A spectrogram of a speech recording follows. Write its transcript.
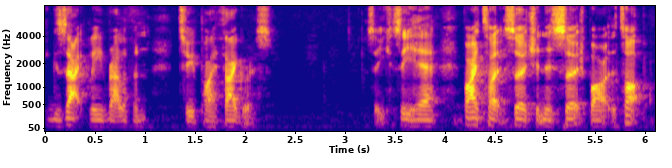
exactly relevant to Pythagoras. So you can see here, if I type search in this search bar at the top,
